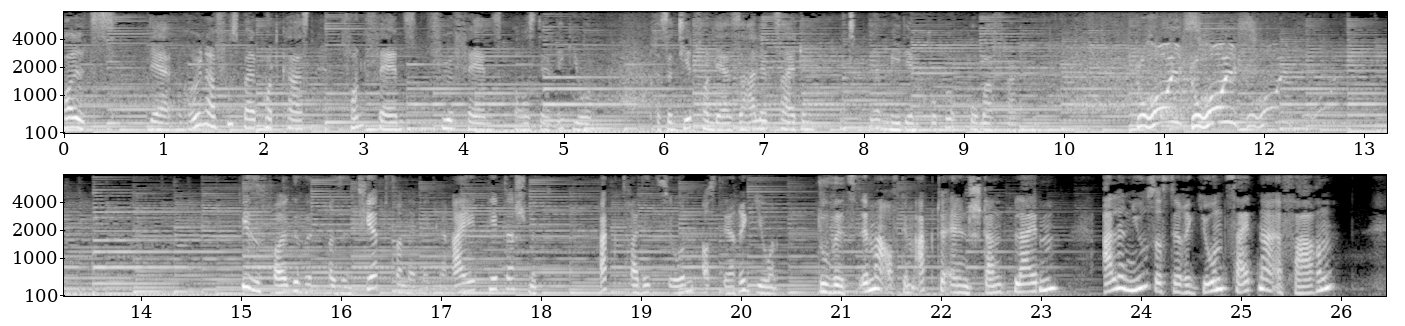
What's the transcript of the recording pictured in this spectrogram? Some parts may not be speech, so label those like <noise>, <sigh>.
Holz, der Röner Fußball-Podcast von Fans für Fans aus der Region. Präsentiert von der Saale Zeitung und der Mediengruppe Oberfranken. Du holst, du holst, du holst. Diese Folge wird präsentiert von der Bäckerei Peter Schmidt. Backtradition aus der Region. Du willst immer auf dem aktuellen Stand bleiben, alle News aus der Region zeitnah erfahren?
